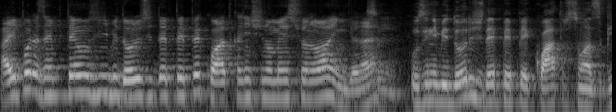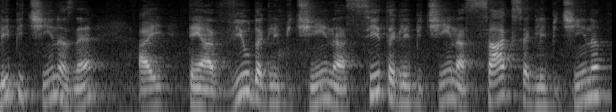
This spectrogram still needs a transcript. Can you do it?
Aí, por exemplo, tem os inibidores de DPP4 que a gente não mencionou ainda, né? Sim. Os inibidores de DPP4 são as gliptinas, né? Aí tem a vildagliptina, a citagliptina, a saxagliptina,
